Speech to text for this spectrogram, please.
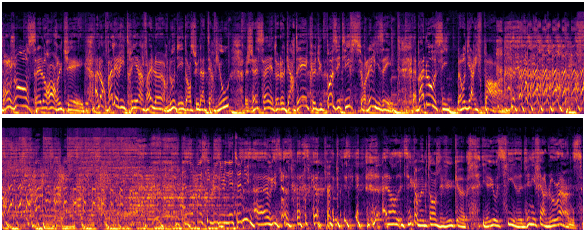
Bonjour, c'est Laurent Ruquier. Alors Valérie Trierweiler nous dit dans une interview J'essaie de ne garder que du positif sur l'Elysée. Eh ben nous aussi, mais on n'y arrive pas. Ah oui, ça, ça, c'est pas possible. Alors, tu sais qu'en même temps, j'ai vu qu'il y a eu aussi euh, Jennifer Lawrence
